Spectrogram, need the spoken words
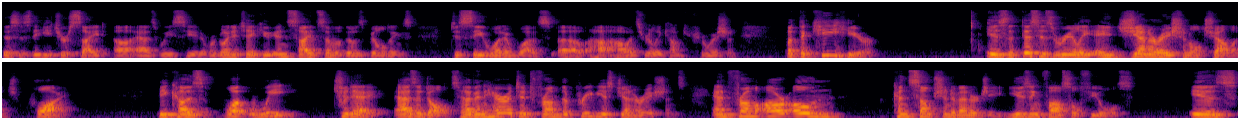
this is the ITER site uh, as we see it. And we're going to take you inside some of those buildings to see what it was, uh, how, how it's really come to fruition. But the key here is that this is really a generational challenge. Why? Because what we today, as adults, have inherited from the previous generations and from our own consumption of energy using fossil fuels is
